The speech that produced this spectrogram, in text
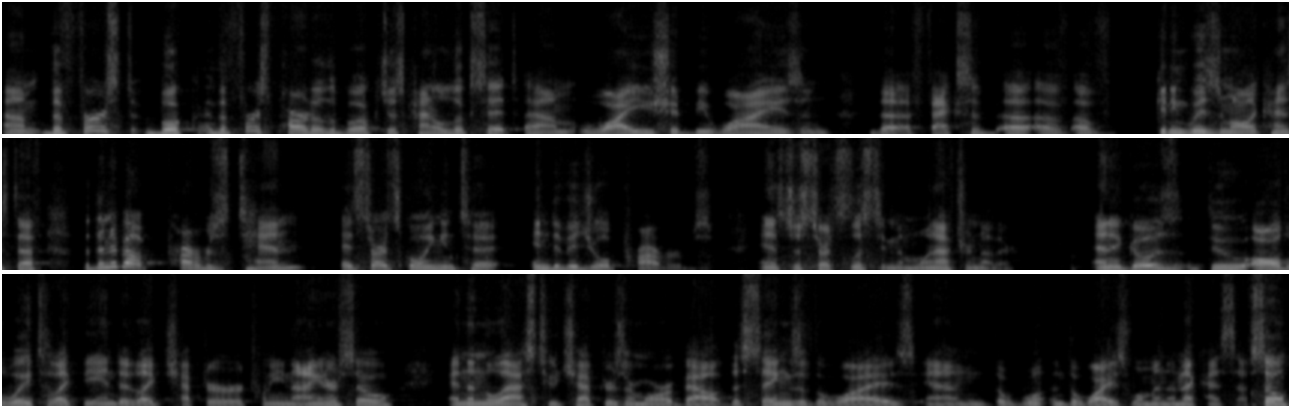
Um, the first book, the first part of the book, just kind of looks at um, why you should be wise and the effects of, uh, of, of getting wisdom, all that kind of stuff. But then about Proverbs 10, it starts going into individual proverbs, and it just starts listing them one after another. And it goes through all the way to like the end of like chapter 29 or so, and then the last two chapters are more about the sayings of the wise and the the wise woman and that kind of stuff. So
